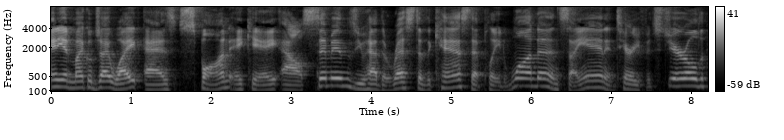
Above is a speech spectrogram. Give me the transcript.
And you had Michael Jai White as Spawn, aka Al Simmons. You had the rest of the cast that played Wanda and Cyan and Terry Fitzgerald.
